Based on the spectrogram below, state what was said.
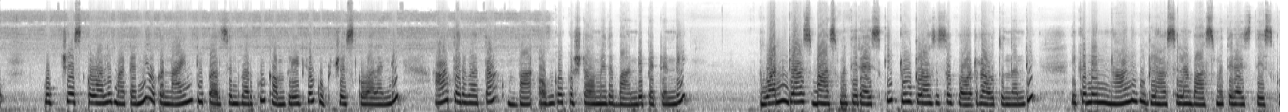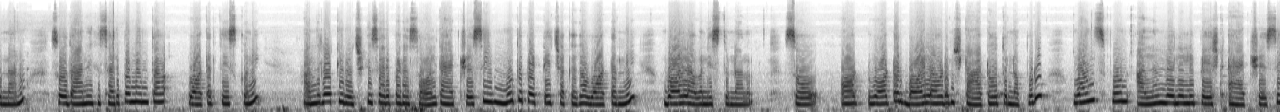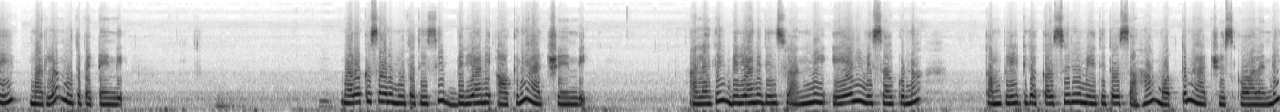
కుక్ చేసుకోవాలి. మటన్ని ఒక నైంటీ పర్సెంట్ వరకు కంప్లీట్గా కుక్ చేసుకోవాలండి. ఆ తర్వాత బా ఇంకొక స్టవ్ మీద బాండి పెట్టండి. వన్ గ్లాస్ బాస్మతి రైస్కి టూ గ్లాసెస్ ఆఫ్ వాటర్ అవుతుందండి. ఇక్కడ నేను నాలుగు గ్లాసుల బాస్మతి రైస్ తీసుకున్నాను. సో దానికి సరిపడినంత వాటర్ తీసుకొని అందులోకి రుచికి సరిపడా సాల్ట్ యాడ్ చేసి మూత పెట్టి చక్కగా వాటర్ని బాయిల్ అవనిస్తున్నాను. సో వాటర్ బాయిల్ అవ్వడం స్టార్ట్ అవుతున్నప్పుడు వన్ స్పూన్ అల్లం వెల్లుల్లి పేస్ట్ యాడ్ చేసి మరలా మూత పెట్టేయండి. మరొకసారి మూత తీసి బిర్యానీ ఆకుని యాడ్ చేయండి. అలాగే బిర్యానీ దినుసులు అన్నీ ఏమి మిస్ అవ్వకుండా కంప్లీట్గా కసూరి మేతితో సహా మొత్తం యాడ్ చేసుకోవాలండి.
